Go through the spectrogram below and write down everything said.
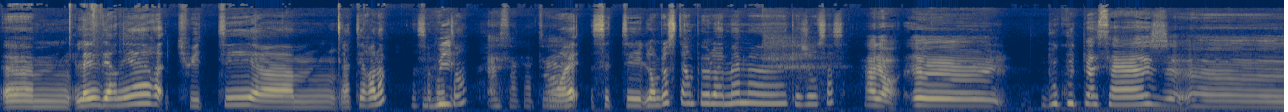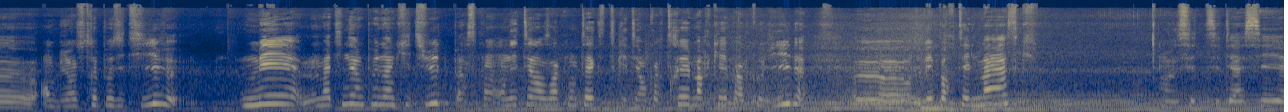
L'année dernière, tu étais à, à Terrala à Saint-Quentin à Saint-Quentin. Ouais, c'était l'ambiance était un peu la même euh, qu'à Alors, euh, beaucoup de passages, euh, ambiance très positive, mais matinée un peu d'inquiétude parce qu'on était dans un contexte qui était encore très marqué par le Covid. on devait porter le masque. C'était assez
